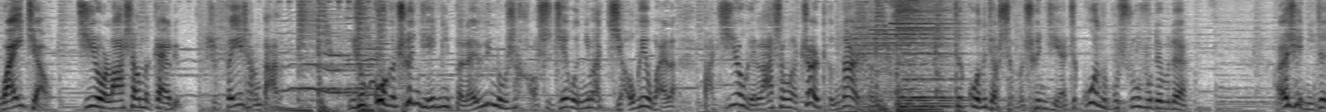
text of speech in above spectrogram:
崴脚、肌肉拉伤的概率是非常大的。你说过个春节，你本来运动是好事，结果你把脚给崴了，把肌肉给拉伤了，这儿疼那儿疼，这过的叫什么春节？这过得不舒服，对不对？而且你这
